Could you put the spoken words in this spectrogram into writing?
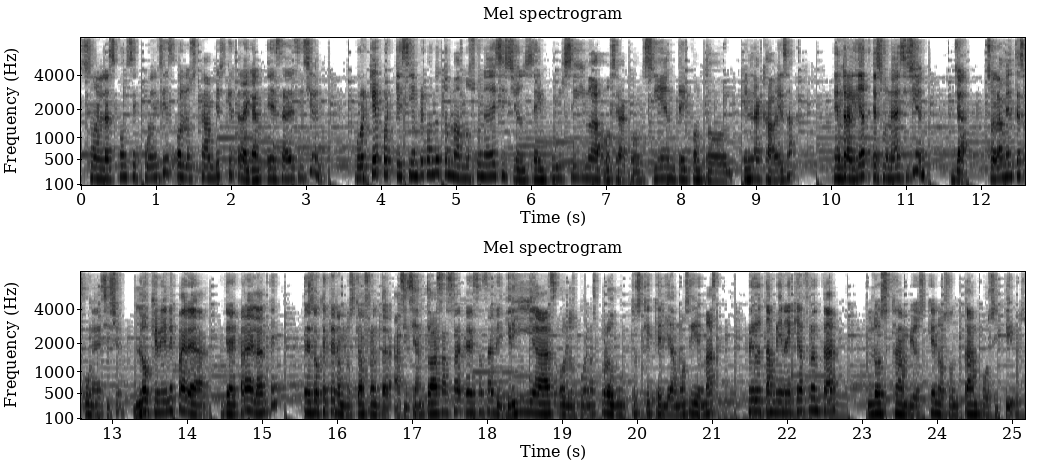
son las consecuencias o los cambios que traigan esa decisión. ¿Por qué? Porque siempre cuando tomamos una decisión, sea impulsiva o sea consciente y con todo en la cabeza, en realidad es una decisión. Ya, solamente es una decisión. Lo que viene para, de ahí para adelante es lo que tenemos que afrontar. Así sean todas esas, esas alegrías o los buenos productos que queríamos y demás. Pero también hay que afrontar los cambios que no son tan positivos.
